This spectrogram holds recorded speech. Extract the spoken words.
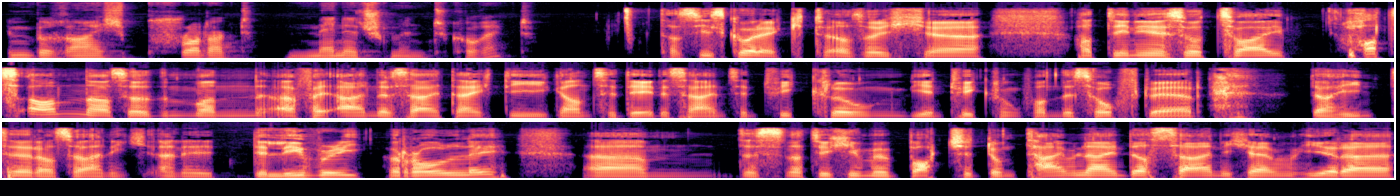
im Bereich Product Management, korrekt? Das ist korrekt. Also ich äh, hatte hier so zwei hat's an. Also man auf einer Seite eigentlich die ganze Data Science Entwicklung, die Entwicklung von der Software dahinter, also eigentlich eine Delivery-Rolle. Ähm, das ist natürlich immer Budget und Timeline, das eigentlich ähm, hier, äh,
